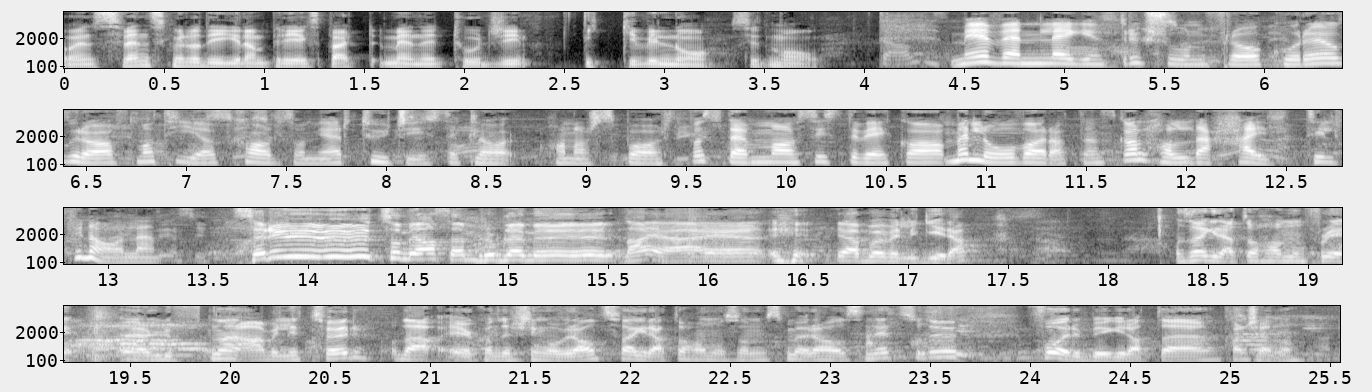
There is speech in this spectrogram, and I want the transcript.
Og en svensk Melodi Grand Prix-ekspert mener Tooji ikke vil nå sitt mål. Med vennlig instruksjon fra koreograf Mathias Karlsson gjør Tooji seg klar. Han har spart på stemma siste veka, men lover at den skal holde helt til finalen. Ser det ut som jeg har stemmeproblemer? Nei, jeg, jeg er bare veldig gira. Så er det greit å ha noe, fordi eh, Luften er veldig tørr, og det er airconditioning overalt. Så det er greit å ha noe som smører halsen litt, så du forebygger at det kan skje noe.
